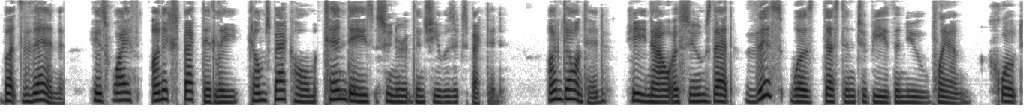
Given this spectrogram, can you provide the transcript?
But then his wife unexpectedly comes back home ten days sooner than she was expected. Undaunted, he now assumes that this was destined to be the new plan. Quote,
